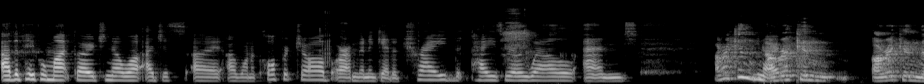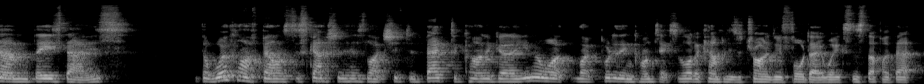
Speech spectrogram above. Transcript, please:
Other people might go, do you know what? I just I, I want a corporate job, or I'm going to get a trade that pays really well. And I reckon, you know, I reckon, I reckon um, these days the work-life balance discussion has like shifted back to kind of go, you know what? Like put it in context. A lot of companies are trying to do four-day weeks and stuff like that,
